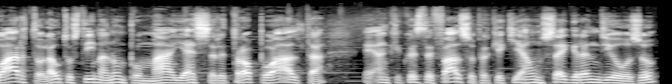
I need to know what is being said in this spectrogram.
Quarto, l'autostima non può mai essere troppo alta e anche questo è falso perché chi ha un sé grandioso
